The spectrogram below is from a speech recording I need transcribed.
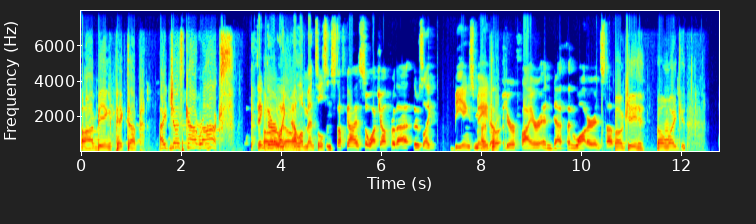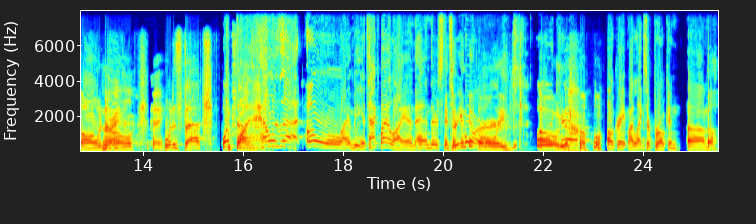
Oh, I'm being picked up. I just got rocks. I think there Oh, are like no. elementals and stuff, guys. So watch out for that. There's like beings made bro- of pure fire and death and water and stuff. Monkey. Oh my. g- Oh no. Okay. What is that? What the hell is that? Oh, I am being attacked by a lion, and there's three more. Holy. Holy oh crap. no. Oh, great, my legs are broken. Um, Oh,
